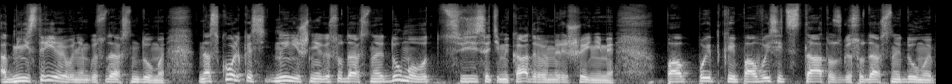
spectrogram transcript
администрированием Государственной Думы. Насколько нынешняя Государственная Дума вот в связи с этими кадровыми решениями, попыткой повысить статус Государственной Думы,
